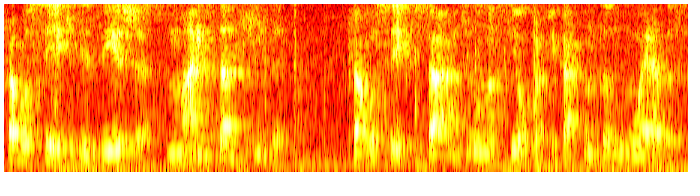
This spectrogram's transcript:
Para você que deseja mais da vida, para você que sabe que não nasceu para ficar contando moedas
